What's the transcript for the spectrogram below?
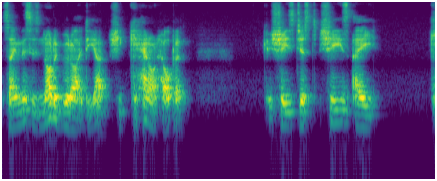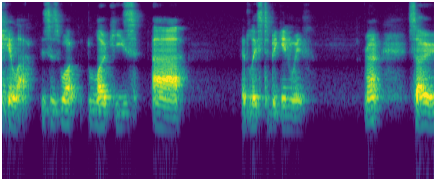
saying this is not a good idea. She cannot help it. Because she's just, she's a killer. This is what Loki's are, at least to begin with. Right? So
